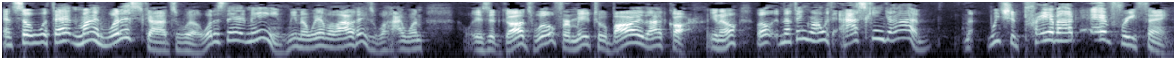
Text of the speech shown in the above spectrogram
And so with that in mind, what is God's will? What does that mean? You know, we have a lot of things. Well, is it God's will for me to buy that car? You know, well, nothing wrong with asking God. We should pray about everything.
